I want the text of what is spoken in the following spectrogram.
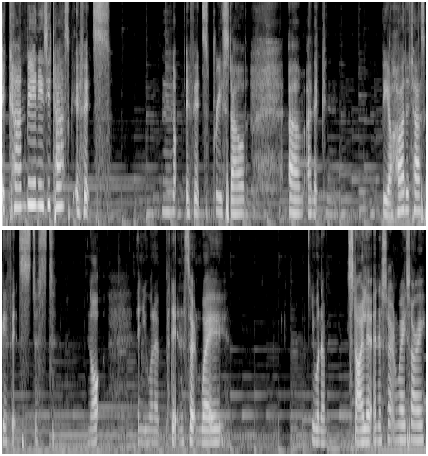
it can be an easy task if it's not if it's pre-styled, um, and it can be a harder task if it's just not, and you want to put it in a certain way. You want to style it in a certain way. Sorry,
